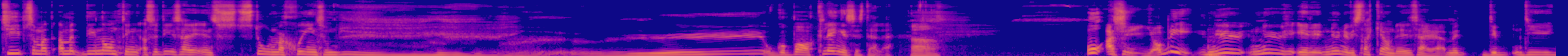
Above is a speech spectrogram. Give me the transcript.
Typ som att, ja, men det är någonting, alltså det är så här en stor maskin som... Och går baklänges istället. Ja. Och alltså jag blir, nu, nu, är det, nu när vi snackar om det, det är så här, men det, det är ju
